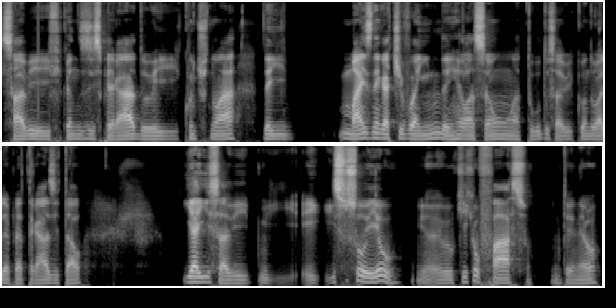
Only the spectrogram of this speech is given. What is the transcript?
sabe? E ficando desesperado e continuar daí mais negativo ainda em relação a tudo, sabe? Quando olha para trás e tal. E aí, sabe? Isso sou eu. O que que eu faço? Entendeu?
